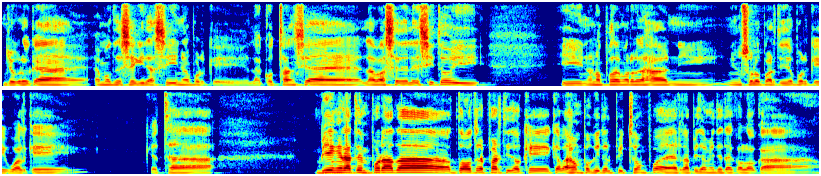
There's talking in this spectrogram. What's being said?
Yo creo que hemos de seguir así, ¿no? Porque la constancia es la base del éxito y y no nos podemos relajar ni, ni un solo partido porque igual que, que, está bien en la temporada, dos o tres partidos que, que baja un poquito el pistón, pues rápidamente te coloca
